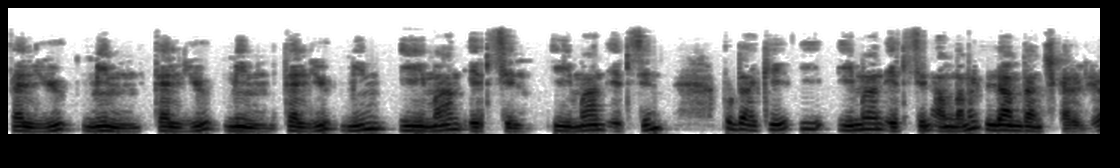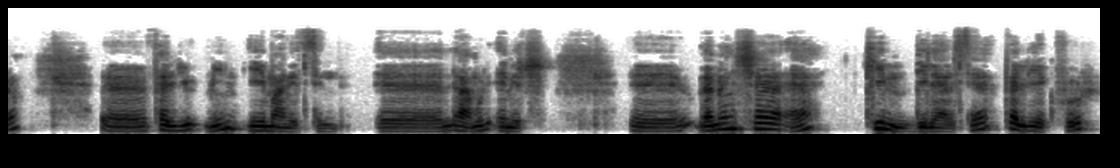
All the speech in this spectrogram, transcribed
fel yu'min, fel yu'min, fel yu'min, iman etsin, iman etsin. Buradaki iman etsin anlamı lamdan çıkarılıyor. E, fel yu'min iman etsin. E, lamul emir. E, ve men şa'e kim dilerse fel yekfur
